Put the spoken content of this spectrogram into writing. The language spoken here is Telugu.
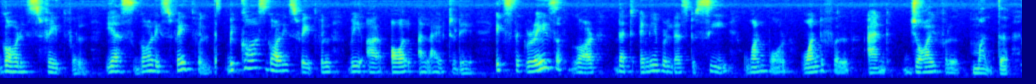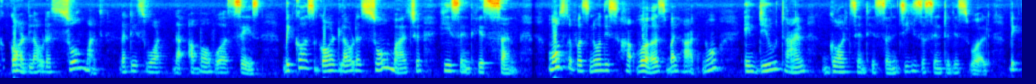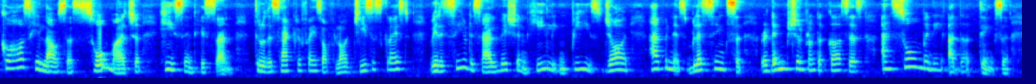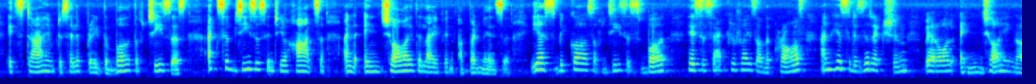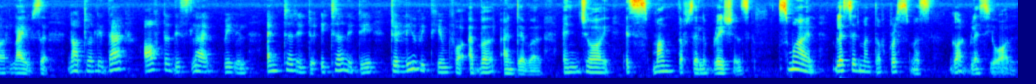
God is faithful. Yes, God is faithful. Because God is faithful, we are all alive today. It's the grace of God that enabled us to see one more wonderful and joyful month. God loved us so much. That is what the above verse says. Because God loved us so much, He sent His Son. Most of us know this verse by heart, no? In due time, God sent His Son Jesus into this world. Because He loves us so much, He sent His Son. Through the sacrifice of Lord Jesus Christ, we received salvation, healing, peace, joy, happiness, blessings, redemption from the curses, and so many other things. It's time to celebrate the birth of Jesus. Accept Jesus into your hearts and enjoy the life in abundance. Yes, because of Jesus' birth, his sacrifice on the cross, and his resurrection, we are all enjoying our lives. Not only that, after this life, we will enter into eternity to live with him forever and ever. Enjoy its month of celebrations. Smile, blessed month of Christmas. God bless you all.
